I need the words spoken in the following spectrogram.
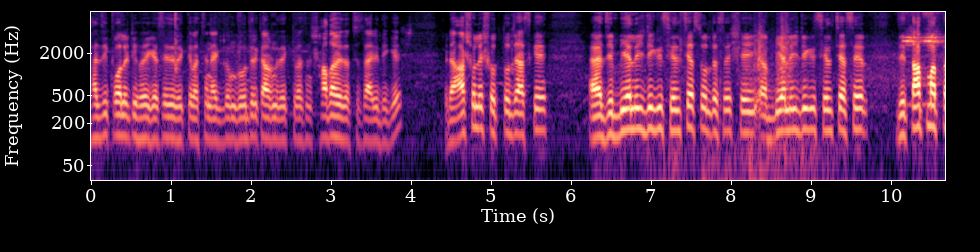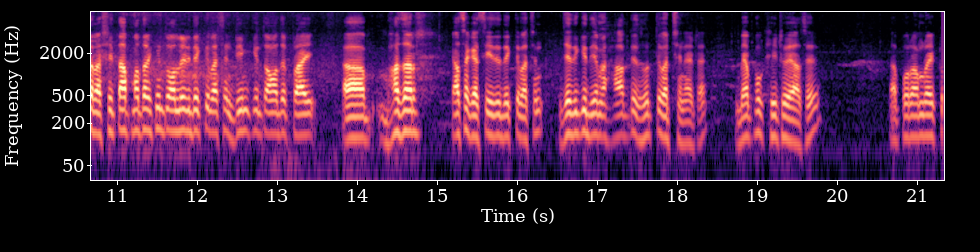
ভাজি কোয়ালিটি হয়ে গেছে। যে দেখতে পাচ্ছেন, একদম রোদের কারণে দেখতে পাচ্ছেন, সাদা হয়ে যাচ্ছে চারিদিকে। এটা আসলে সত্য যে আজকে যে বিয়াল্লিশ ডিগ্রি সেলসিয়াস চলতেছে, সেই বিয়াল্লিশ ডিগ্রি সেলসিয়াসের যে তাপমাত্রা, সেই তাপমাত্রা কিন্তু অলরেডি দেখতে পাচ্ছেন, ডিম কিন্তু আমাদের প্রায় ভাজার কাছাকাছি। এই যে দেখতে পাচ্ছেন, যেদিকে দিয়ে আমি হাত দিয়ে ধরতে পারছি না এটা, ব্যাপক হিট হয়ে আছে। তারপর আমরা একটু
